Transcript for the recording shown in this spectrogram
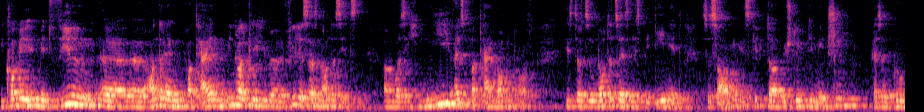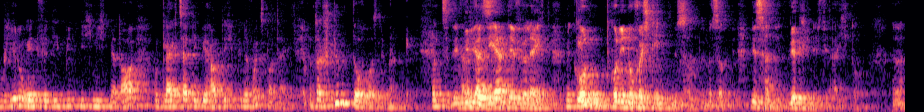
Ich kann mich mit vielen äh, äh, anderen Parteien inhaltlich über vieles auseinandersetzen. Aber was ich nie als Partei machen darf, ist dazu, noch dazu als SPD nicht, zu sagen, es gibt da bestimmte Menschen, also Gruppierungen, für die bin ich nicht mehr da und gleichzeitig behaupte ich, ich bin eine Volkspartei. Und da stimmt doch was nicht mehr. Und zu den Milliardären, der vielleicht, kann, kann ich noch Verständnis haben, wenn man sagt, wir sind nicht, wirklich nicht für euch da. Ja,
